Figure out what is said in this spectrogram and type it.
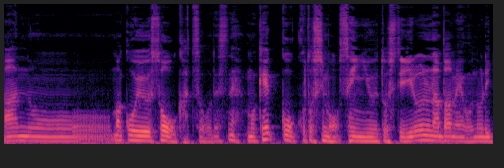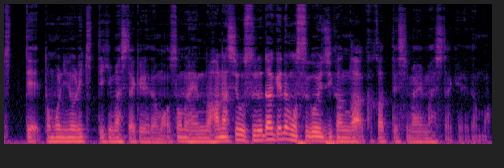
あのー、まあ、こういう総括をですねもう結構今年も戦友としていろいろな場面を乗り切って共に乗り切ってきましたけれどもその辺の話をするだけでもすごい時間がかかってしまいましたけれども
